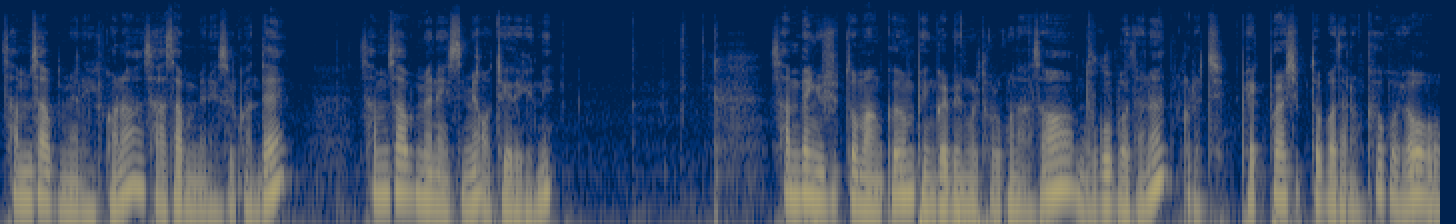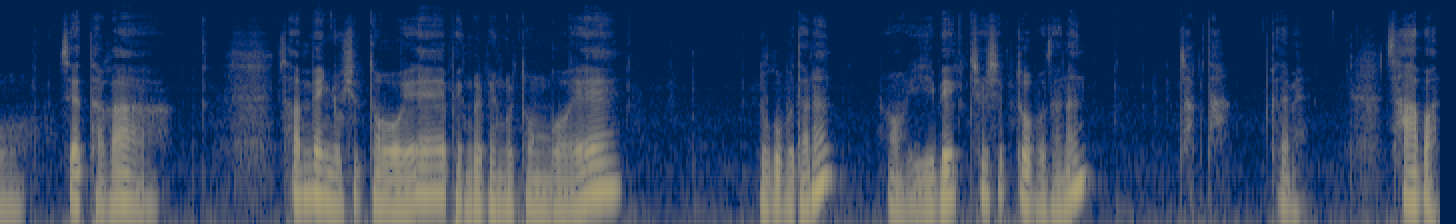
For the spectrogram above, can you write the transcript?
3, 4분면에 있거나 4, 4분면에 있을 건데 3, 4분면에 있으면 어떻게 되겠니? 360도만큼 뱅글뱅글 돌고 나서 누구보다는 그렇지 180도보다는 크고요. 세타가 360도에 뱅글뱅글 돈 거에 누구보다는 어, 270도보다는 작다. 그 다음에 4번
